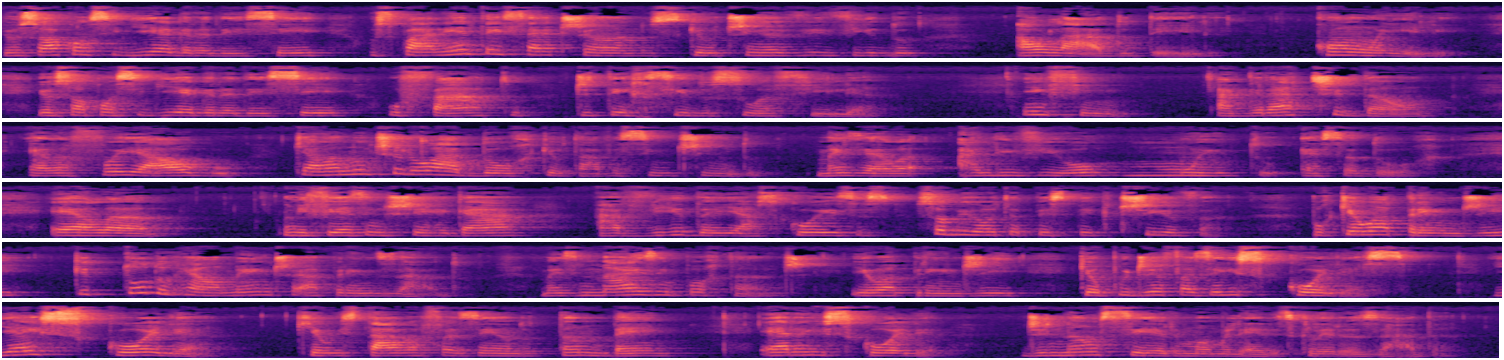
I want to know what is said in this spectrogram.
Eu só conseguia agradecer os 47 anos que eu tinha vivido ao lado dele, com ele. Eu só conseguia agradecer o fato de ter sido sua filha. Enfim, a gratidão, ela foi algo que ela não tirou a dor que eu estava sentindo, mas ela aliviou muito essa dor. Ela me fez enxergar a vida e as coisas sob outra perspectiva, porque eu aprendi que tudo realmente é aprendizado. Mas mais importante, eu aprendi que eu podia fazer escolhas. E a escolha que eu estava fazendo também era a escolha de não ser uma mulher esclerosada.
